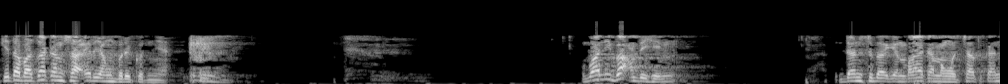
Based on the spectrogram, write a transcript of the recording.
Kita bacakan syair yang berikutnya. Wali ba'dihim dan sebagian mereka mengucapkan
